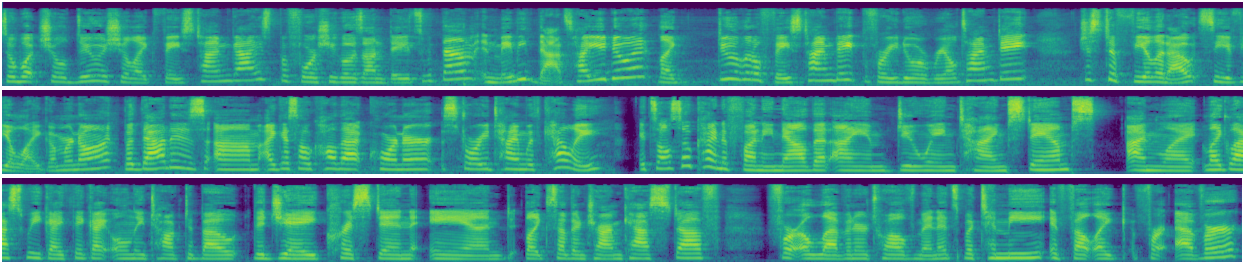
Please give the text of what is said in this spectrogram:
so what she'll do is she'll like FaceTime guys before she goes on dates with them, and maybe that's how you do it. Like do a little FaceTime date before you do a real time date, just to feel it out, see if you like them or not. But that is, um, I guess I'll call that corner story time with Kelly. It's also kind of funny now that I am doing timestamps. I'm like, like last week, I think I only talked about the Jay, Kristen, and like Southern Charm cast stuff for 11 or 12 minutes, but to me, it felt like forever.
